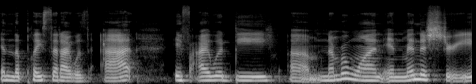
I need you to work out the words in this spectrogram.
in the place that I was at, if I would be um, number one in ministry,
